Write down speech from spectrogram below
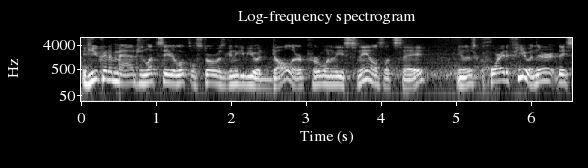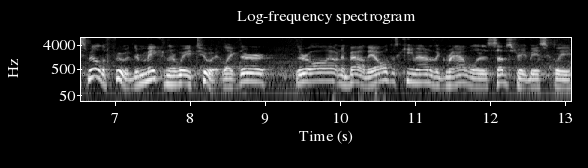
if you could imagine let's say your local store was going to give you a dollar per one of these snails let's say you know there's quite a few and they're they smell the food they're making their way to it. Like they're they're all out and about. They all just came out of the gravel or the substrate basically.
